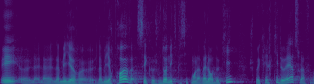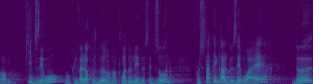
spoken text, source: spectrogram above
et euh, la, meilleure, euh, la, meilleure, preuve, c'est que je vous donne explicitement la valeur de qui. Je peux écrire qui de R sous la forme qui de 0, donc une valeur que je me donne en un point donné de cette zone, plus l'intégrale de 0 à R de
